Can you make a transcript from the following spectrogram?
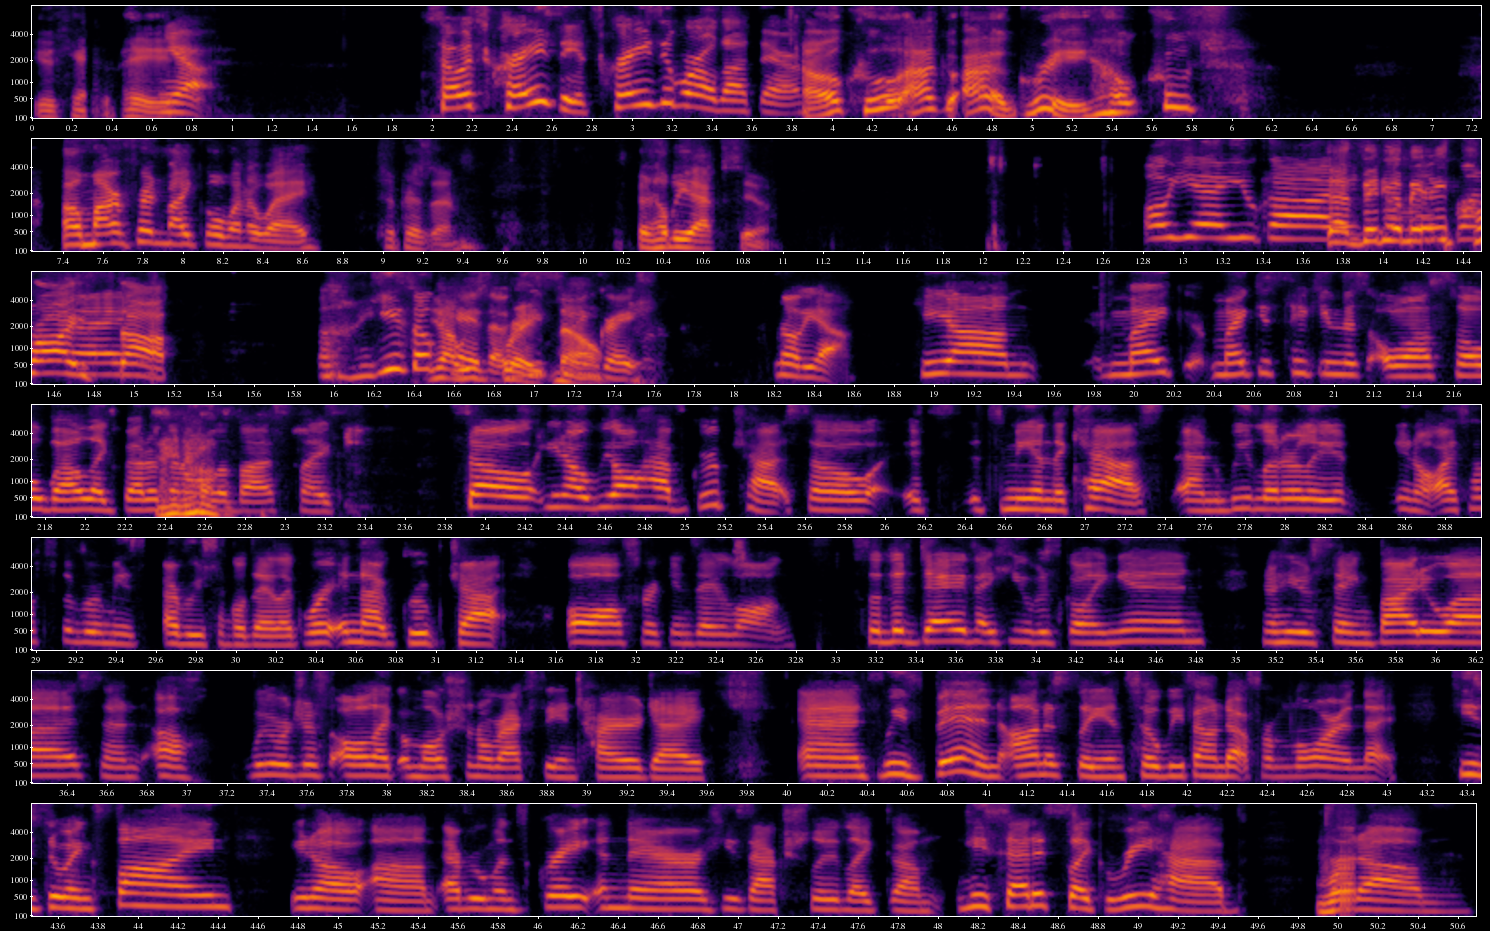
You can't get paid. yeah. So it's crazy. It's crazy world out there. Oh, cool. I, I agree. Oh, cool. Oh, my friend Michael went away to prison, but he'll be back soon. Oh yeah, you guys. That video made me cry. away. Stop. He's okay Yeah, though. great He's doing now. great. No, yeah. He um Mike Mike is taking this all so well, like better than all of us. Like so, you know, we all have group chat. So it's it's me and the cast and we literally, you know, I talk to the roomies every single day. Like we're in that group chat all freaking day long. So the day that he was going in, you know, he was saying bye to us and oh, we were just all like emotional wrecks the entire day. And we've been honestly until we found out from Lauren that he's doing fine you know um everyone's great in there he's actually like um he said it's like rehab Right. but um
